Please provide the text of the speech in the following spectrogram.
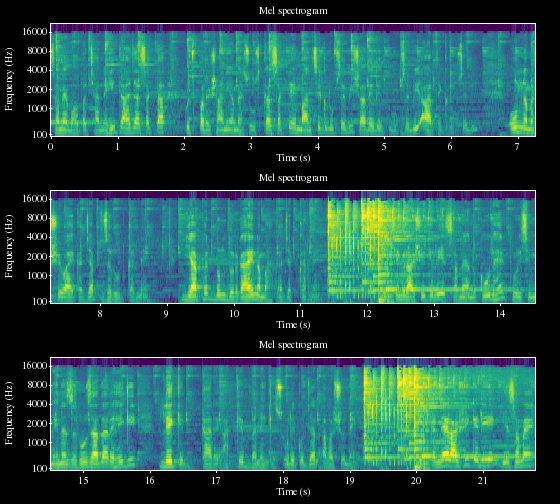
समय बहुत अच्छा नहीं कहा जा सकता। कुछ परेशानियाँ महसूस कर सकते हैं। मानसिक रूप से भी, शारीरिक रूप से भी, आर्थिक रूप से भी। ओम नमः शिवाय का जप ज़रूर कर लें। या फिर दुम दुर्गाए नमः का जप कर लें। सिंह राशि के लिए समय अनुकूल है थोड़ी सी मेहनत ज़रूर ज़्यादा रहेगी, लेकिन कार्य आपके बनेंगे, सूर्य को जल अवश्य दें। कन्या राशि के लिए ये समय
